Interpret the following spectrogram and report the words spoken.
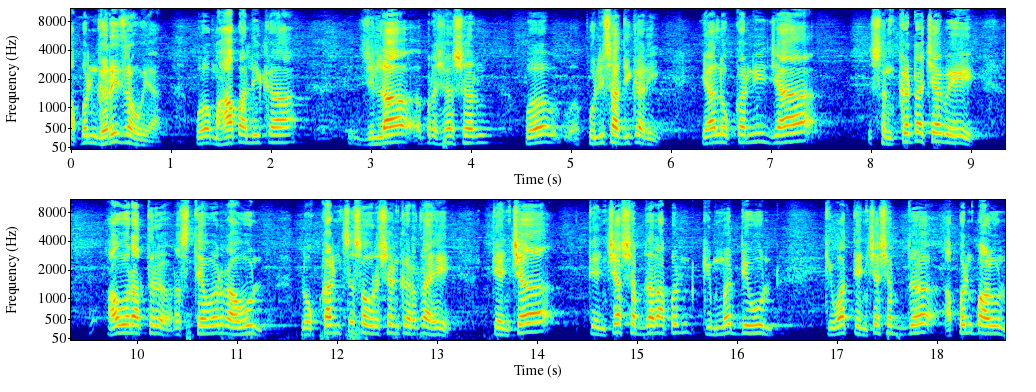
आपण घरीच राहूया व महापालिका जिल्हा प्रशासन व पोलीस अधिकारी या लोकांनी ज्या संकटाच्या वेळी अहोरात्र रस्त्यावर राहून लोकांचं संरक्षण करत आहे त्यांच्या त्यांच्या शब्दाला आपण किंमत देऊन किंवा त्यांच्या शब्द आपण पाळून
